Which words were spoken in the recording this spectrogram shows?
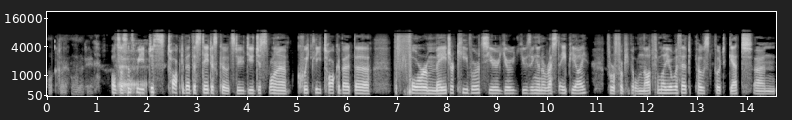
What can I want to do? Also, uh, since we uh, just talked about the status codes, do, do you just want to quickly talk about the the four major keywords you're you're using in a REST API for for people not familiar with it? Post, put, get, and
